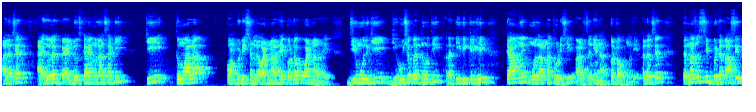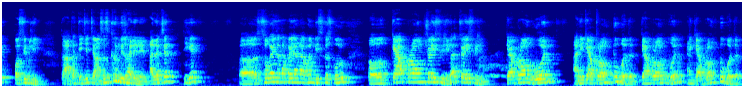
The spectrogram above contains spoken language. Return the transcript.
लक्षात as well as bad news काय मुलांसाठी? की तुम्हाला कॉम्पिटिशनला वाढणार आहे कट ऑफ वाढणार आहे. जी मुलगी घेऊ शकत नव्हती आता ती देखील घेईल. त्यामुळे मुलांना थोडीशी अडचण येणार कट ऑफमध्ये लक्षात त्यांना जर सीट भेटत असेल पॉसिबली तर आता त्याचे चान्सेस कमी झालेले आहेत. लक्षात ठीक आहे? सो गाईज आता पहिल्यांदा आपण डिस्कस करू. कॅप राऊंड चॉईस फिलिंग हा choice filling CAP round one आणि कॅप राऊंड टू बद्दल. कॅप राऊंड वन आणि कॅप राऊंड टू बद्दल.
